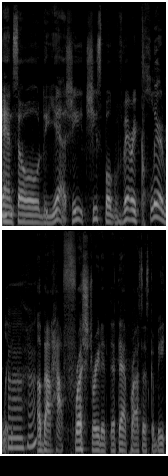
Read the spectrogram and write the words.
And so the, yeah, she she spoke very clearly Mm-hmm. about how frustrated that that process could be.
